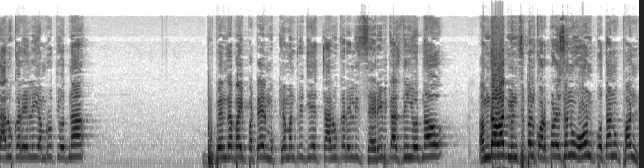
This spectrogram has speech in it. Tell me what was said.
ચાલુ કરેલી અમૃત યોજના ભૂપેન્દ્રભાઈ પટેલ મુખ્યમંત્રીજીએ ચાલુ કરેલી શહેરી વિકાસની યોજનાઓ, અમદાવાદ મ્યુનિસિપલ કોર્પોરેશનનું ઓન પોતાનું ફંડ,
